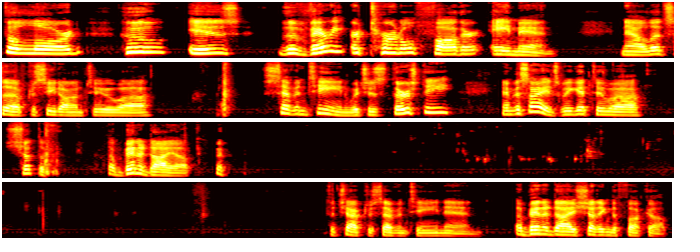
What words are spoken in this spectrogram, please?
the Lord, who is the very eternal Father. Amen. Now let's uh, proceed on to uh, 17, which is thirsty. And besides, we get to uh, shut the Abinadi up. to chapter 17 and Abinadi shutting the fuck up.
